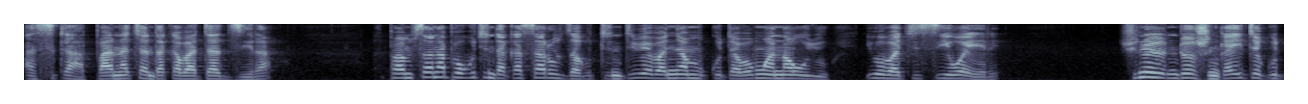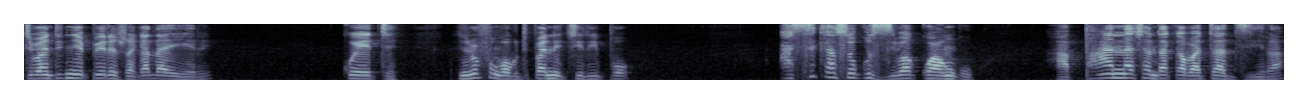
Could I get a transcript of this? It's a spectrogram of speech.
Asika hapana chandakavatadzira pamusana pokuti ndakasarudza kuti ndive vanyamukuta vomwana uyu ivo vachisiyiwa here? Zvino ndo zvingaite kuti vandinyepere zvakadai here? Kwete ndinofunga kuti pane chiripo. Asika sokuziva kwangu hapana chandakavatadzira.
